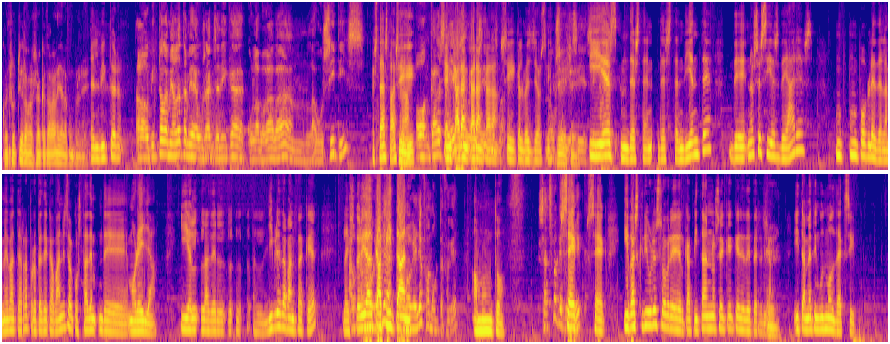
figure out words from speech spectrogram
Quan surti la versió catalana ja la compraré. El Víctor... El Víctor Gamela també us haig de dir que col·laborava amb la Ucitis, Està, està, està. Sí. o encara segueix Encara, encara, encara. Sí, que el veig jo, sí. No Sí, sí. sí, sí. I és descen descendiente de, no sé si és de Ares, un, un poble de la meva terra, proper de Cabanes, al costat de, de Morella. I el, la del, el, el llibre d'abans d'aquest, la història A- a del capitán, A Morella fa molta fred. a muntó, Saps per què t'ho sec, dic? sec. I va escriure sobre el capitán no sé què que era de per allà. Sí. I també ha tingut molt d'èxit.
